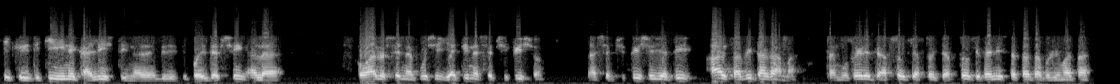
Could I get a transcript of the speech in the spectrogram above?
η κριτική είναι καλή στην αντιπολίτευση, αλλά ο άλλος θέλει να ακούσει γιατί να σε ψηφίσω. Να σε ψηφίσω γιατί α, β, γ. Θα μου φέρετε αυτό και αυτό και αυτό και θα λύσετε αυτά τα προβλήματα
